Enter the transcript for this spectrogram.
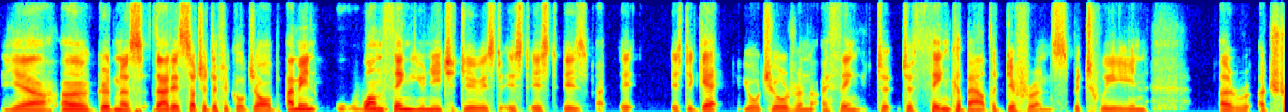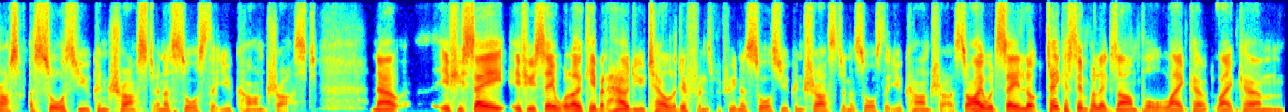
Yeah. Oh goodness, that is such a difficult job. I mean, one thing you need to do is to, is is is uh, is to get your children, I think, to to think about the difference between a, a trust a source you can trust and a source that you can't trust. Now, if you say if you say well okay but how do you tell the difference between a source you can trust and a source that you can't trust so i would say look take a simple example like a, uh, like um,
